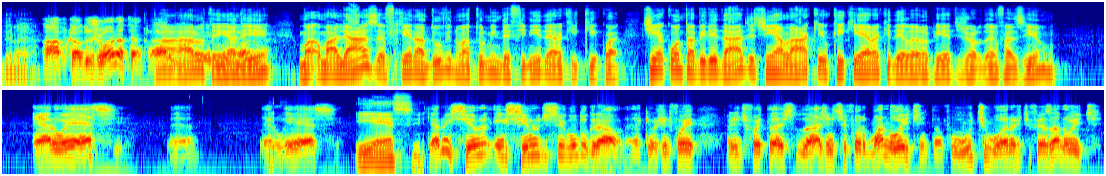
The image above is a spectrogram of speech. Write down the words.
Delane. Ah, por causa do Jonathan, claro. Claro, tem ali. Uma, uma, aliás, eu fiquei na dúvida, uma turma indefinida, era que, que, tinha contabilidade, tinha lá que o que, que era que Delano, Pietro e Jordan faziam? Era o ES, né? Era o ES. ES. Que era o ensino, ensino de segundo grau, né? Que a gente foi, a gente foi estudar, a gente se formou à noite, então foi o último ano a gente fez à noite.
